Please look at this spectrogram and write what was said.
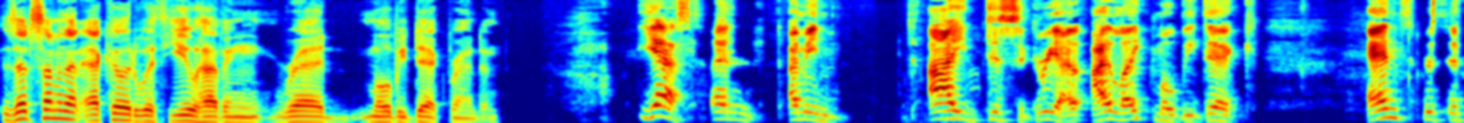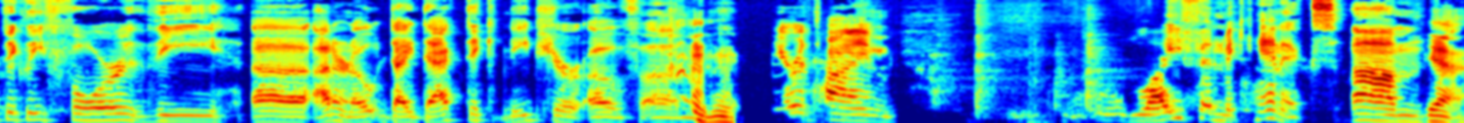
is that something that echoed with you having read Moby Dick, Brendan? Yes, and I mean, I disagree. I, I like Moby Dick, and specifically for the uh, I don't know didactic nature of um, maritime life and mechanics. Um, yeah,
